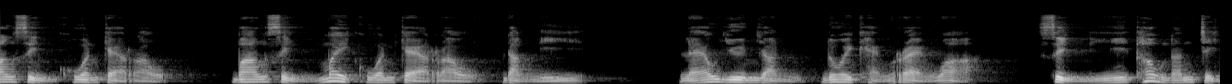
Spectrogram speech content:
างสิ่งควรแก่เรา บางสิ่งไม่ควรแก่เรา ดังนี้ แล้วยืนยันโดยแข็งแรงว่า สิ่งนี้เท่านั้นจริง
